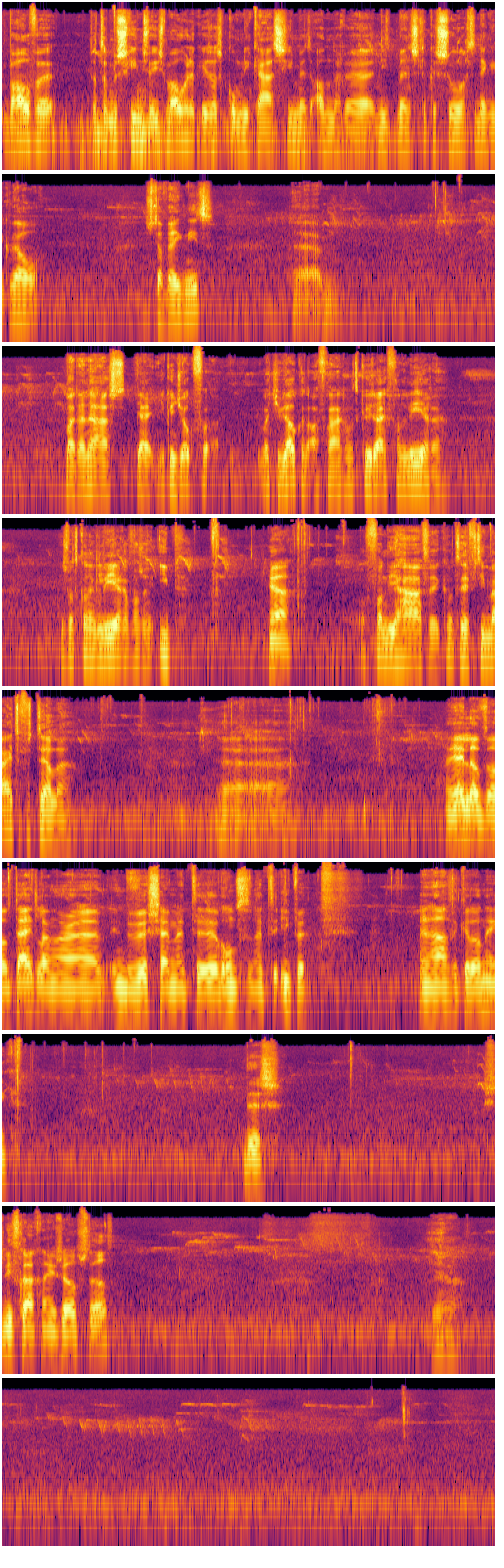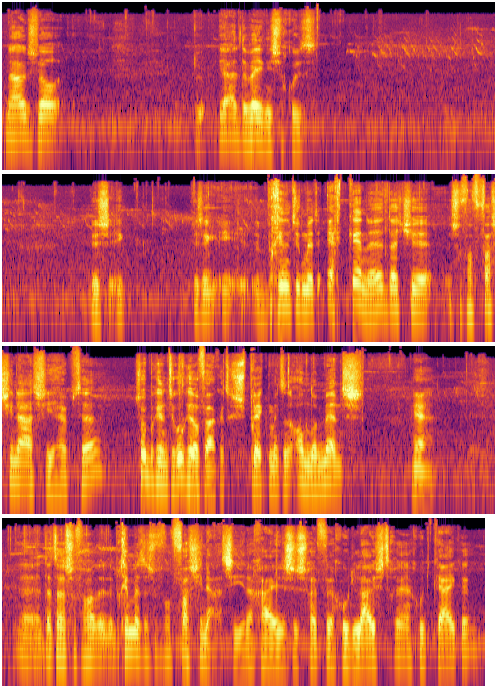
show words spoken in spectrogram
behalve dat er misschien zoiets mogelijk is als communicatie met andere niet-menselijke soorten, denk ik wel. Dus dat weet ik niet. Ehm, maar daarnaast, ja, je kunt je ook, voor- wat je wel kunt afvragen, wat kun je daar echt van leren? Dus wat kan ik leren van zo'n iep? Ja, Of van die havik? Wat heeft hij mij te vertellen? Eh, jij loopt al een tijd langer eh, in bewustzijn met, eh, rond met de Ipe en Havike dan ik. Dus als je die vraag aan jezelf stelt. ja. Nou, is wel... Ja, dat weet ik niet zo goed. Dus ik... Dus ik, het begint natuurlijk met erkennen dat je een soort van fascinatie hebt. Hè? Zo begint natuurlijk ook heel vaak het gesprek met een ander mens. Ja, Eh, dat soort van, het begint met een soort van fascinatie. En dan ga je dus even goed luisteren en goed kijken.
